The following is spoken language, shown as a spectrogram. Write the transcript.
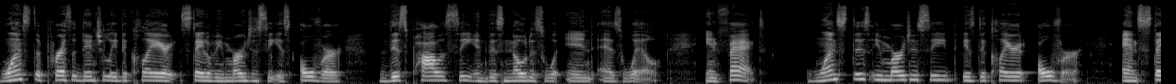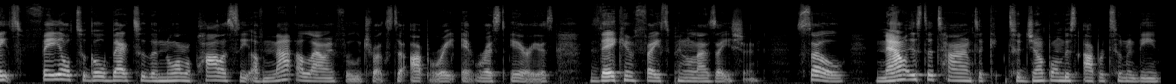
Once the presidentially declared state of emergency is over, this policy and this notice will end as well. In fact, once this emergency is declared over and states fail to go back to the normal policy of not allowing food trucks to operate at rest areas, they can face penalization. So now is the time to, to jump on this opportunity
